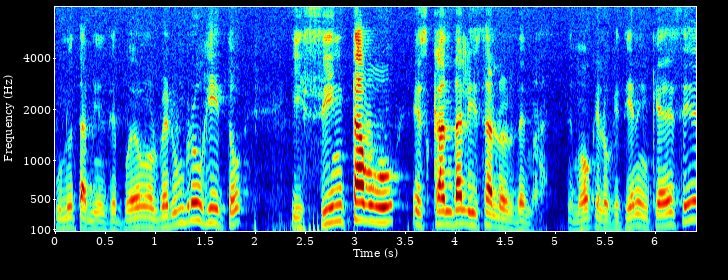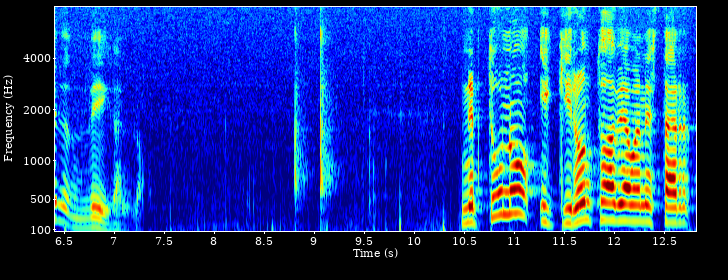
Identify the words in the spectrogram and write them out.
uno también se puede volver un brujito y sin tabú escandaliza a los demás. De modo que lo que tienen que decir, díganlo. Neptuno y Quirón todavía van a estar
